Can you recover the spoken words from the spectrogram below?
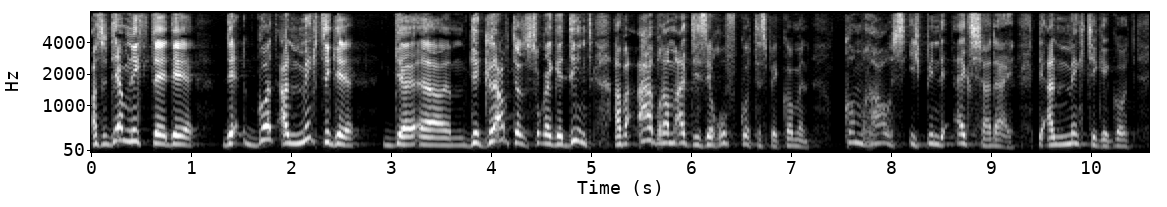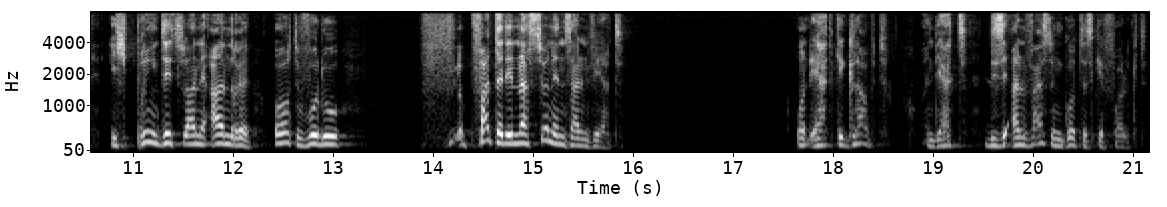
Also die haben nicht der, der, der Gott Allmächtige ge, äh, geglaubt oder sogar gedient. Aber Abraham hat diesen Ruf Gottes bekommen. Komm raus, ich bin der El Shaddai, der allmächtige Gott. Ich bringe dich zu einem anderen Ort, wo du Vater der Nationen sein wirst. Und er hat geglaubt und er hat diese Anweisung Gottes gefolgt.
